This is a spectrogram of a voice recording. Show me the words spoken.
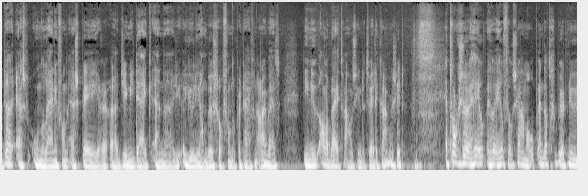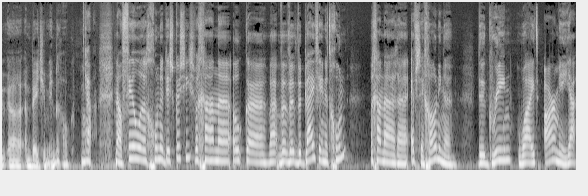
de onder leiding van SP'er Jimmy Dijk en Julian Bussel van de Partij van de Arbeid, die nu allebei trouwens in de Tweede Kamer zitten. En trokken ze heel, heel, veel samen op. En dat gebeurt nu uh, een beetje minder ook. Ja, nou, veel uh, groene discussies. We gaan uh, ook. we, we, we, blijven in het groen. We gaan naar FC Groningen de Green White Army. Ja,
